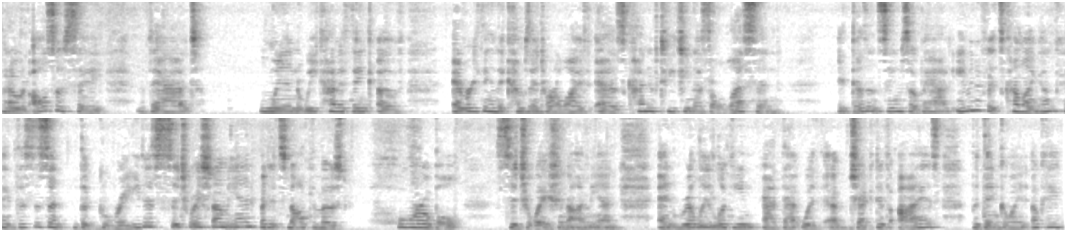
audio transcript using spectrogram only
But I would also say that when we kind of think of everything that comes into our life as kind of teaching us a lesson, it doesn't seem so bad. Even if it's kind of like, okay, this isn't the greatest situation I'm in, but it's not the most horrible situation I'm in and really looking at that with objective eyes, but then going, okay,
